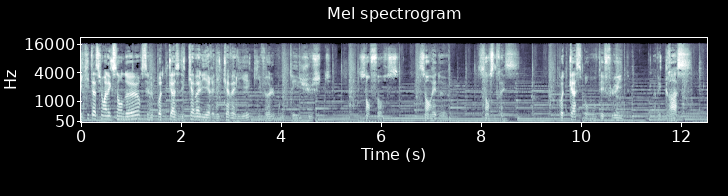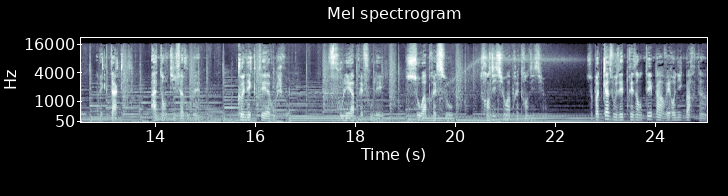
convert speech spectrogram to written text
L'équitation Alexander, c'est le podcast des cavalières et des cavaliers qui veulent monter juste, sans force, sans raideur, sans stress. Podcast pour monter fluide, avec grâce, avec tact, attentif à vous-même, connecté à vos chevaux, foulée après foulée, saut après saut, transition après transition. Ce podcast vous est présenté par Véronique Bartin,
